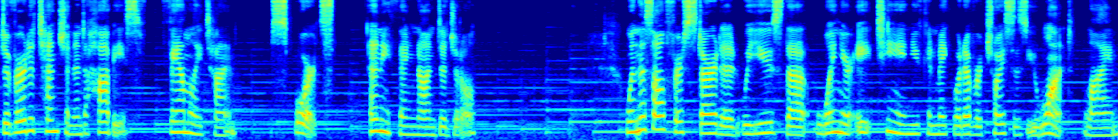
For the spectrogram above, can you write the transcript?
Divert attention into hobbies, family time, sports, anything non digital. When this all first started, we used the when you're 18, you can make whatever choices you want line.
